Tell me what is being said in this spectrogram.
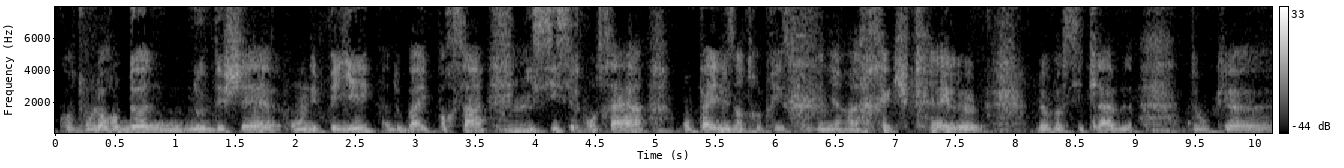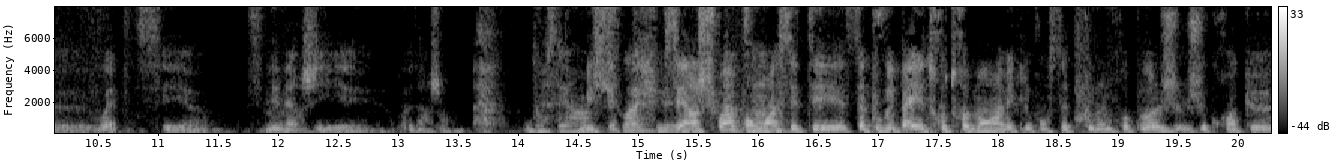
quand on leur donne nos déchets, on est payé à Dubaï pour ça. Mm. Ici, c'est le contraire. On paye les entreprises pour venir récupérer le, le recyclable. Donc, ouais, c'est de l'énergie et un peu d'argent. C'est un choix. C'est un choix pour moi. C'était, ça pouvait pas être autrement avec le concept que l'on propose. Je, crois que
